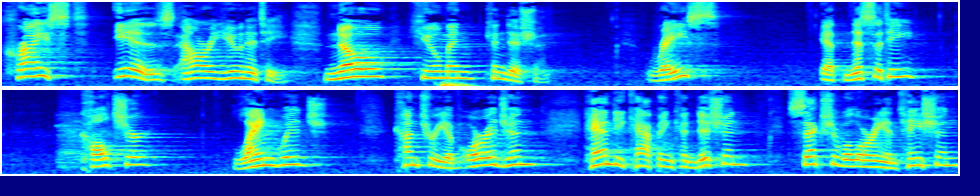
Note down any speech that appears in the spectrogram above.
Christ is our unity. No human condition, race, ethnicity, culture, language, country of origin, handicapping condition, sexual orientation,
